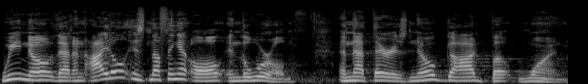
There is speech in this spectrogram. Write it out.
We know that an idol is nothing at all in the world, and that there is no God but one.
